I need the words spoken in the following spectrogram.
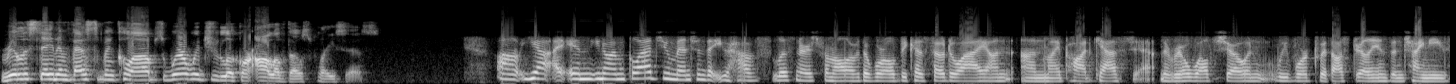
Real estate investment clubs? Where would you look, or all of those places? Uh, yeah, and you know, I'm glad you mentioned that you have listeners from all over the world because so do I on on my podcast, the Real Wealth Show, and we've worked with Australians and Chinese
